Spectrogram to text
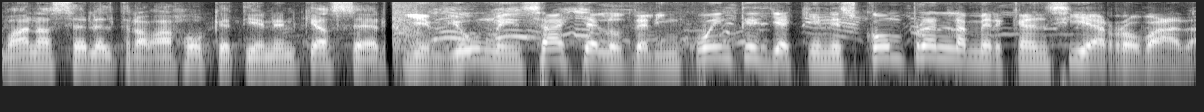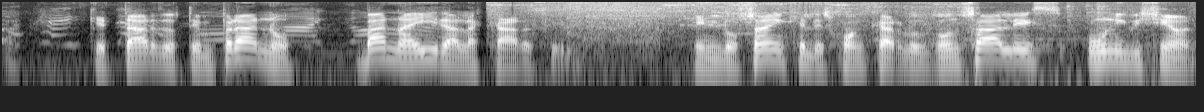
van a hacer el trabajo que tienen que hacer. Y envió un mensaje a los delincuentes y a quienes compran la mercancía robada, que tarde o temprano van a ir a la cárcel. En Los Ángeles, Juan Carlos González, Univisión.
